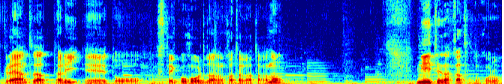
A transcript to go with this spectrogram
クライアントだったり、えー、とステークホルダーの方々の見えてなかったところ、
